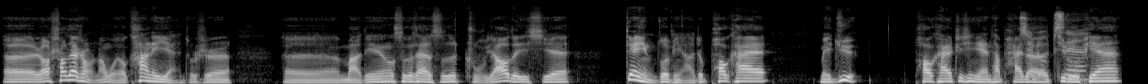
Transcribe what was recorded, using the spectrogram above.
呃，然后捎带手呢，我又看了一眼，就是呃马丁斯科塞斯主要的一些电影作品啊，就抛开美剧，抛开这些年他拍的纪纪录录片，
